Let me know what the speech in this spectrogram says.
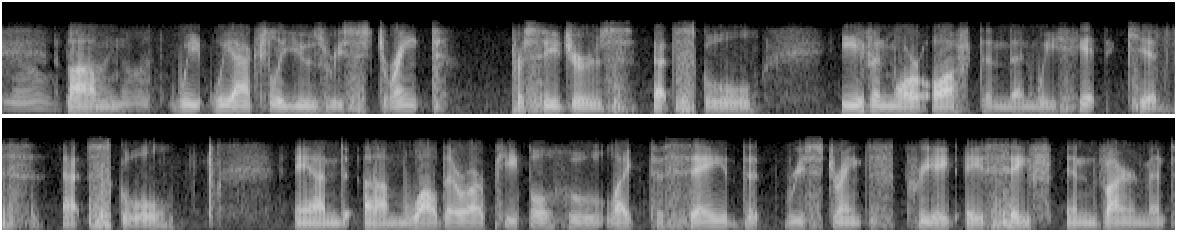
no, definitely Um, not. we we actually use restraint procedures at school even more often than we hit kids at school. And um, while there are people who like to say that restraints create a safe environment,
